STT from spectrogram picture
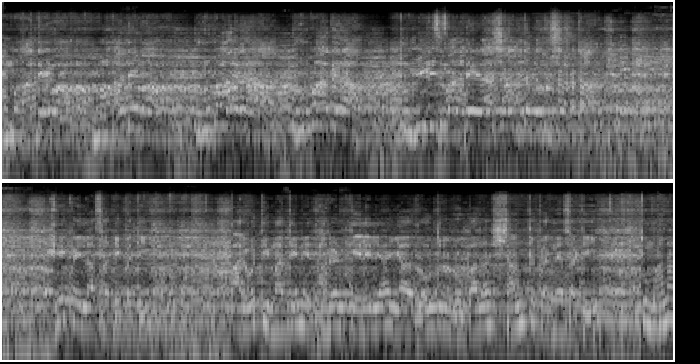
महादेवा महादेवा कृपा करा कृपा करा. तुम्हीच मातेला शांत करू शकता. हे कैलासाधिपती पार्वती मातेने धारण केलेल्या या रौद्र रूपाला शांत करण्यासाठी तुम्हाला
